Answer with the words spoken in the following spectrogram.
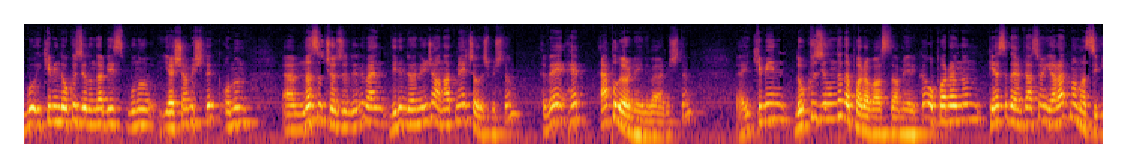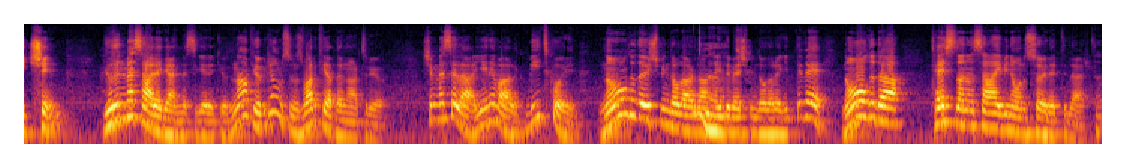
bu 2009 yılında biz bunu yaşamıştık. Onun e, nasıl çözüldüğünü ben dilim döndüğünce anlatmaya çalışmıştım. Ve hep Apple örneğini vermiştim. E, 2009 yılında da para bastı Amerika. O paranın piyasada enflasyon yaratmaması için görünmez hale gelmesi gerekiyordu. Ne yapıyor biliyor musunuz? Varlık fiyatlarını artırıyor. Şimdi mesela yeni varlık Bitcoin ne oldu da 3000 dolardan Evet. 55 bin dolara gitti ve ne oldu da Tesla'nın sahibine onu söylettiler. Tabii.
